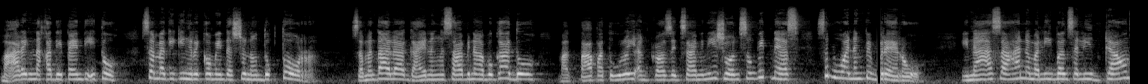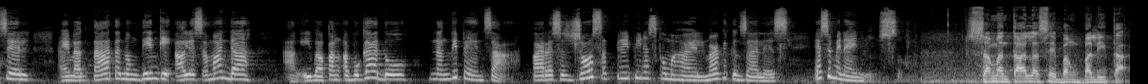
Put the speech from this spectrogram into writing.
Maaring nakadepende ito sa magiging rekomendasyon ng doktor. Samantala, gaya ng nasabi ng abogado, magpapatuloy ang cross-examination sa witness sa buwan ng Pebrero. Inaasahan na maliban sa lead counsel ay magtatanong din kay alias Amanda ang iba pang abogado ng depensa. Para sa Diyos at Pilipinas Kumahal, Margaret Gonzalez, SMNI News. Samantala sa ibang balita,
